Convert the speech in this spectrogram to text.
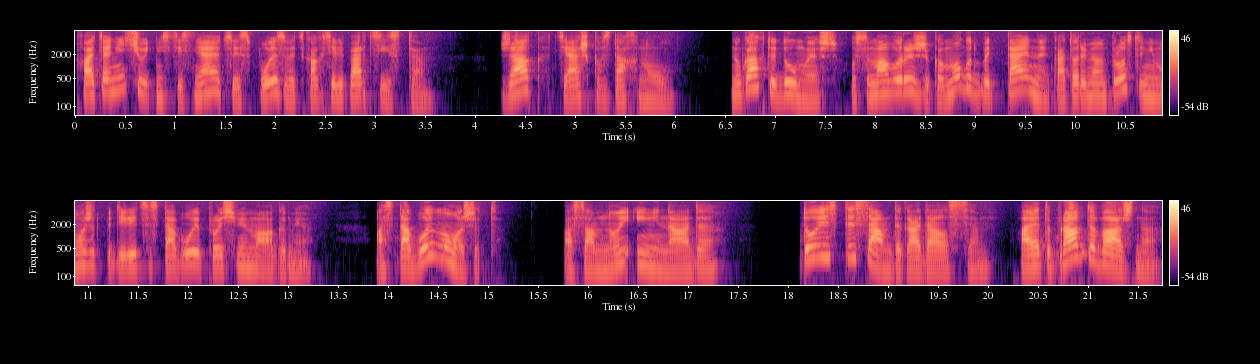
хотя ничуть не стесняются использовать как телепортиста. Жак тяжко вздохнул. Ну как ты думаешь, у самого Рыжика могут быть тайны, которыми он просто не может поделиться с тобой и прочими магами? А с тобой может, а со мной и не надо. То есть ты сам догадался. А это правда важно?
